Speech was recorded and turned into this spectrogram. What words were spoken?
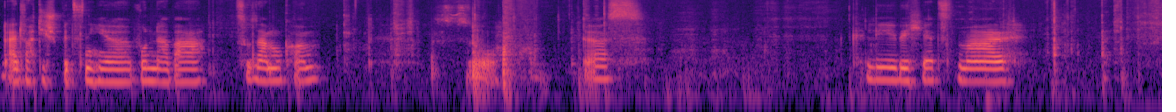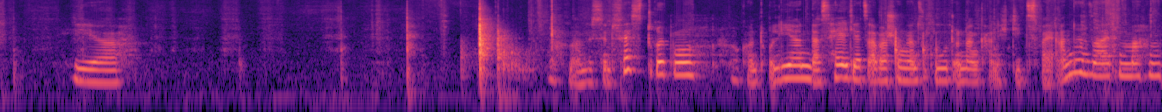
und einfach die Spitzen hier wunderbar zusammenkommen. So, das klebe ich jetzt mal hier noch mal ein bisschen festdrücken Mal kontrollieren. Das hält jetzt aber schon ganz gut und dann kann ich die zwei anderen Seiten machen.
